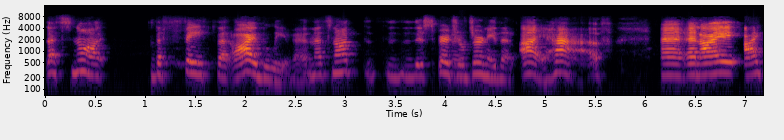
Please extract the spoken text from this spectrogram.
that's not the faith that i believe in that's not the, the spiritual journey that i have and, and i i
